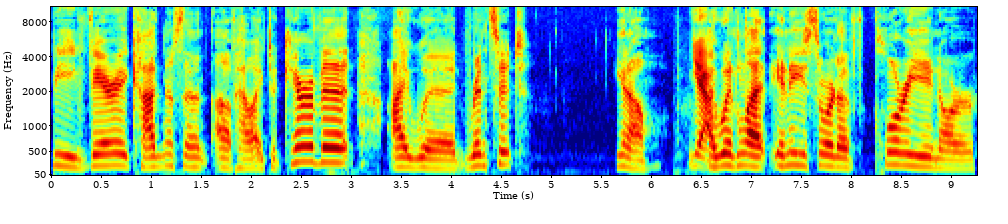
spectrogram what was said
be very cognizant of how I took care of it. I would rinse it. You know, Yeah. I wouldn't let any sort of chlorine or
